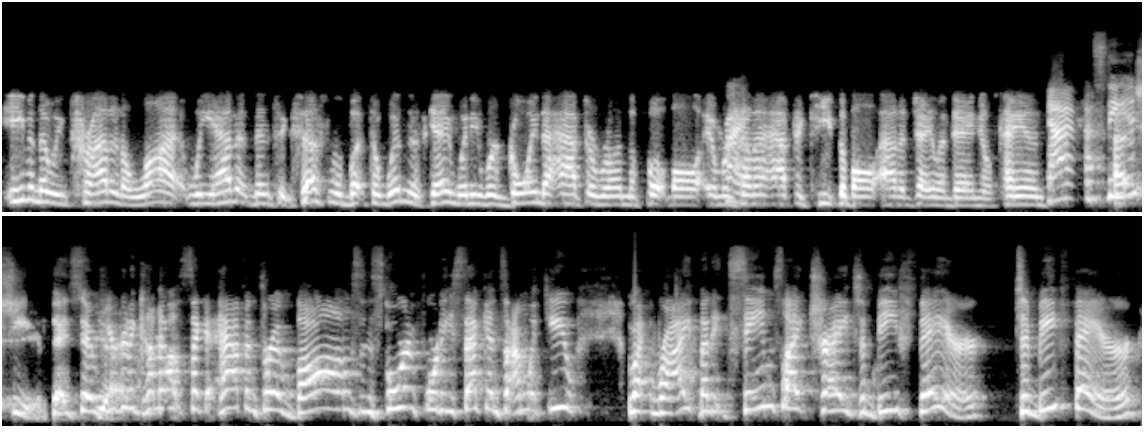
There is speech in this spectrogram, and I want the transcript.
even though we've tried it a lot, we haven't been successful. But to win this game, Winnie, we're going to have to run the football and we're right. going to have to keep the ball out of Jalen Daniels' hands. That's the uh, issue. So if yeah. you're going to come out second half and throw bombs and score in 40 seconds, I'm with you. Like, right. But it seems like, Trey, to be fair, to be fair,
